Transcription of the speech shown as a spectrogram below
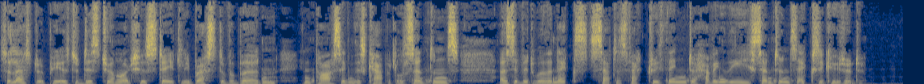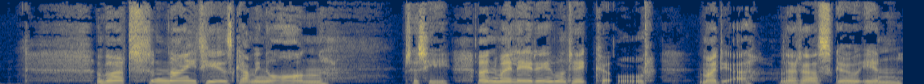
Sir Leicester appears to discharge his stately breast of a burden in passing this capital sentence as if it were the next satisfactory thing to having the sentence executed. "But night is coming on," says he, "and my Lady will take cold. My dear, let us go in."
